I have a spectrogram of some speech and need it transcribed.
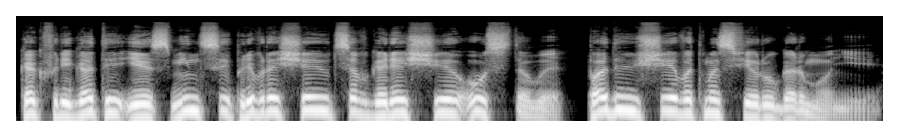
как фрегаты и эсминцы превращаются в горящие остовы, падающие в атмосферу гармонии.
